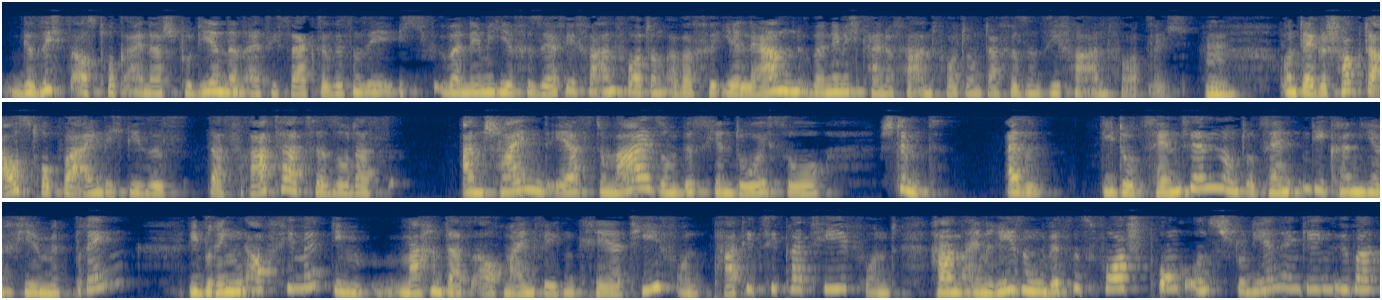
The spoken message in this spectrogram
Gesichtsausdruck einer Studierenden, als ich sagte, wissen Sie, ich übernehme hier für sehr viel Verantwortung, aber für Ihr Lernen übernehme ich keine Verantwortung, dafür sind Sie verantwortlich. Mhm. Und der geschockte Ausdruck war eigentlich dieses, das ratterte so das anscheinend erste Mal so ein bisschen durch, so, stimmt. Also die Dozentinnen und Dozenten, die können hier viel mitbringen. Die bringen auch viel mit, die machen das auch meinetwegen kreativ und partizipativ und haben einen riesen Wissensvorsprung uns Studierenden gegenüber.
